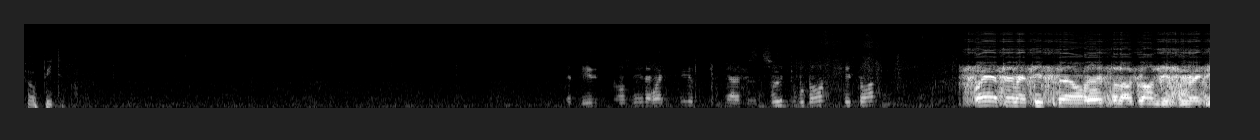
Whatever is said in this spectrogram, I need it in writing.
Copied. Oui, affirmatif, on reste sur la ground, is ready.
